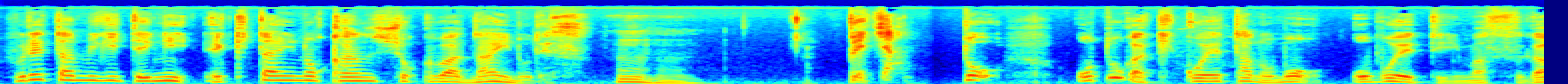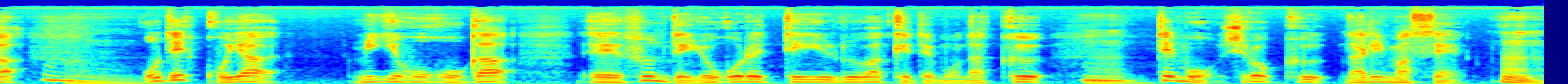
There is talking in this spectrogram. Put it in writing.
触れた右手に液体の感触はないのです。うんうんべちゃっと音が聞こえたのも覚えていますが、おでこや右頬が、えー踏んで汚れているわけでもなく、手も白くなりません。うん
